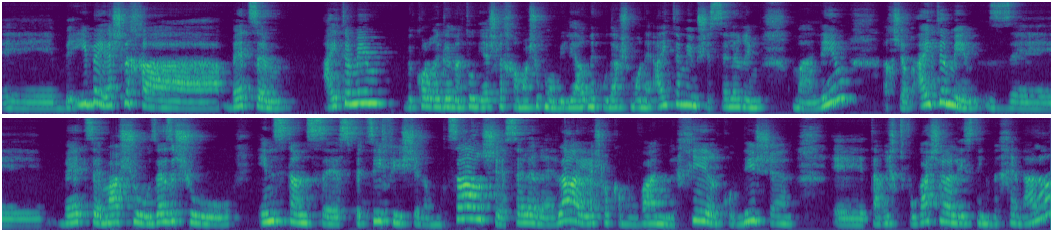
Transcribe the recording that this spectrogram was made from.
אה, ב eBay יש לך בעצם אייטמים, בכל רגע נתון יש לך משהו כמו מיליארד נקודה שמונה אייטמים שסלרים מעלים. עכשיו אייטמים זה בעצם משהו, זה איזשהו instance אה, ספציפי של המוצר ש seller העלה, יש לו כמובן מחיר, condition, אה, תאריך תפוגה של ה listing וכן הלאה,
